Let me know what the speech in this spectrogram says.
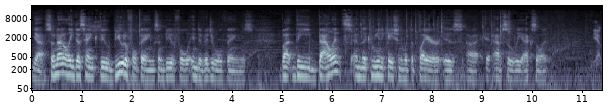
yeah so not only does Henk do beautiful things and beautiful individual things but the balance and the communication with the player is uh, absolutely excellent Yep,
